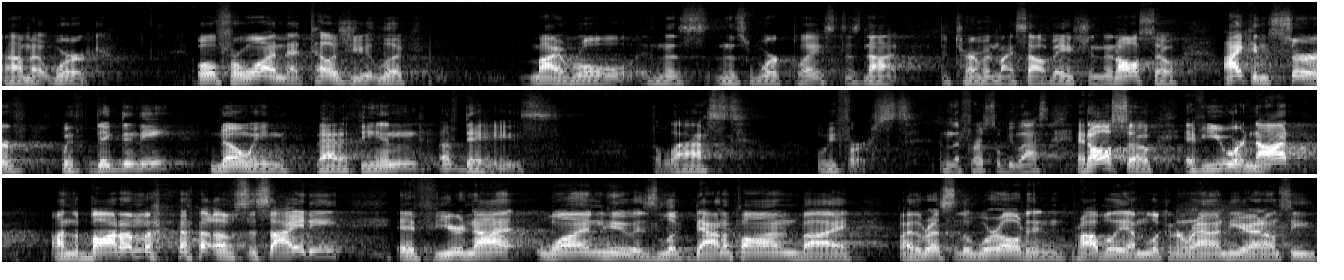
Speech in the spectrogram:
um, at work? Well, for one, that tells you look, my role in this, in this workplace does not determine my salvation. And also, I can serve with dignity, knowing that at the end of days, the last will be first and the first will be last. And also, if you are not on the bottom of society, if you're not one who is looked down upon by, by the rest of the world, and probably I'm looking around here, I don't see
